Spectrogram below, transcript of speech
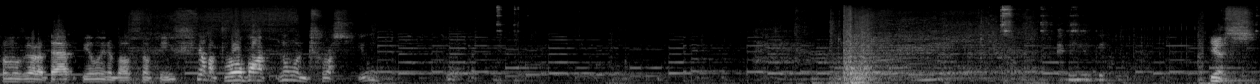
Someone's got a bad feeling about something. Shut up, robot! No one trusts you. Are you good? Yes.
